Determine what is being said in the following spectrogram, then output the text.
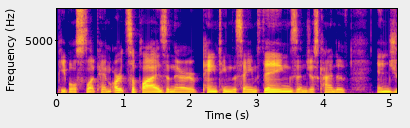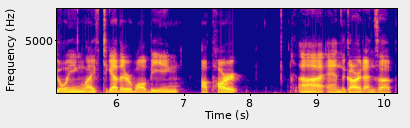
people slip him art supplies, and they're painting the same things and just kind of enjoying life together while being apart uh, and the guard ends up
